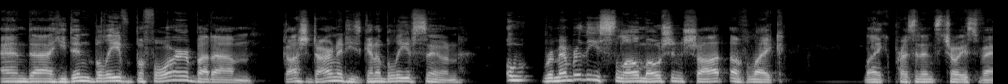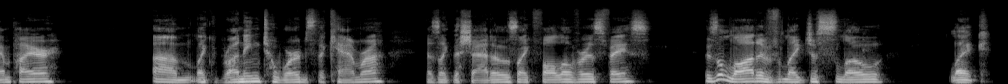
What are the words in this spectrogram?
And uh, he didn't believe before, but um, gosh darn it, he's gonna believe soon. Oh, remember the slow motion shot of like, like President's Choice Vampire, um, like running towards the camera as like the shadows like fall over his face. There's a lot of like just slow, like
